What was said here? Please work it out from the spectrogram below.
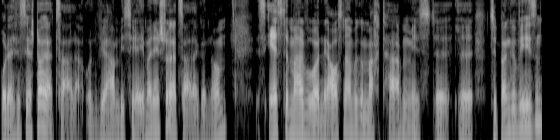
Oder es ist der Steuerzahler. Und wir haben bisher immer den Steuerzahler genommen. Das erste Mal, wo wir eine Ausnahme gemacht haben, ist äh, äh, Zypern gewesen.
